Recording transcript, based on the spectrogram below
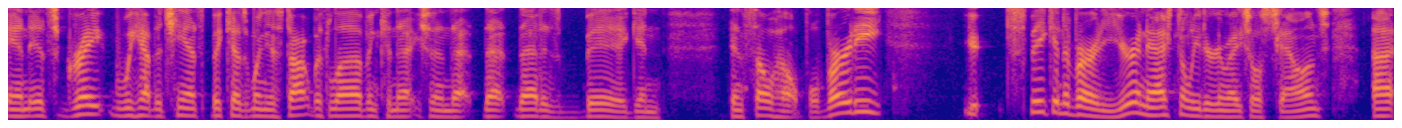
and it's great we have the chance because when you start with love and connection, that that that is big and and so helpful. Virdie, speaking of Virdie, you're a national leader in Rachel's Challenge. Uh,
